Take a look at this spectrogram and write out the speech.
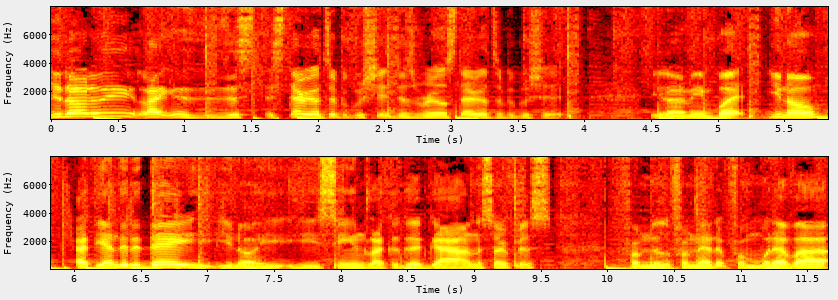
You know what I mean? Like it's just stereotypical shit, just real stereotypical shit. You know what I mean? But you know, at the end of the day, you know, he he seems like a good guy on the surface. From the from that from whatever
